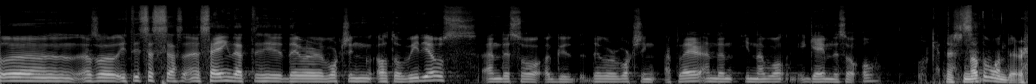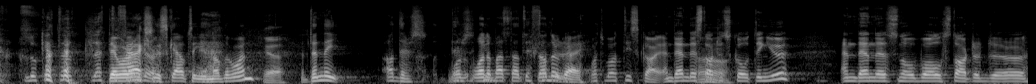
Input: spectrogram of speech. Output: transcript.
uh, also it is a, saying that he, they were watching a lot of videos and they saw a good. They were watching a player, and then in a one game they saw, oh, look at There's that another one there. Look at that. that they were actually scouting another one. Yeah. And then they, oh, there's, what, There's what what about that defender. other guy? What about this guy? And then they started Oh. scouting you, and then the snowball started uh,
